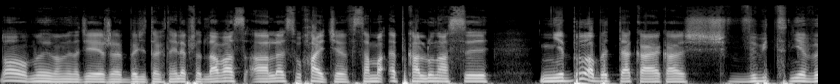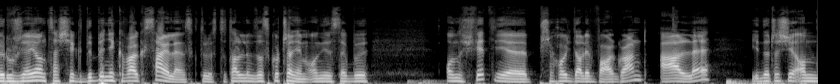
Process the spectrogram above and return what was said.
No, my mamy nadzieję, że będzie to jak najlepsze dla was, ale słuchajcie, sama epka Lunasy nie byłaby taka jakaś wybitnie wyróżniająca się, gdyby nie kawałek Silence, który jest totalnym zaskoczeniem. On jest jakby, on świetnie przechodzi dalej Vagrant, ale jednocześnie on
